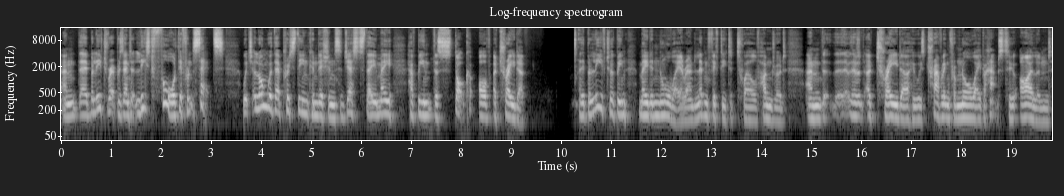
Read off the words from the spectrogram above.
and they're believed to represent at least four different sets which, along with their pristine condition, suggests they may have been the stock of a trader. They believed to have been made in Norway around 1150 to 1200, and there's a trader who was travelling from Norway, perhaps to Ireland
